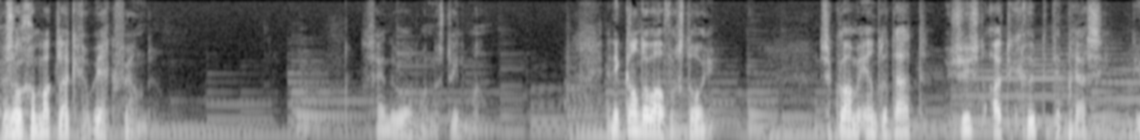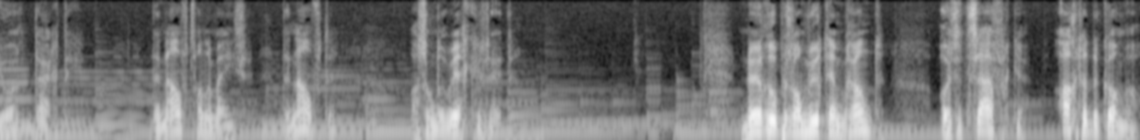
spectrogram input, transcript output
Je zal gemakkelijker werk vinden. Dat zijn de woorden van de stilman. En ik kan dat wel verstaan. Ze kwamen inderdaad juist uit de grote depressie, die jaren 30. De helft van de mensen, de helft, was onder werk gezeten. Nu roepen ze al muurt en brand als het cijferke achter de komma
